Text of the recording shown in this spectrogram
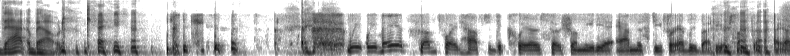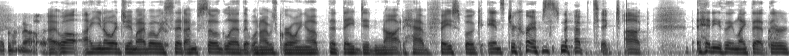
that about? Okay. we, we may at some point have to declare social media amnesty for everybody or something. I, I, don't know. I, well, I, you know what, Jim? I've always said I'm so glad that when I was growing up that they did not have Facebook, Instagram, Snap, TikTok, anything like that. There,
